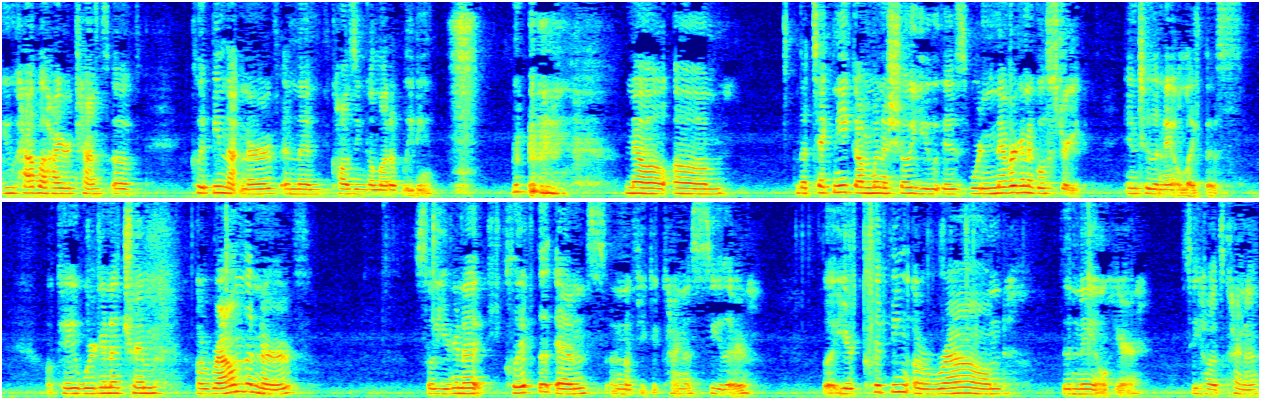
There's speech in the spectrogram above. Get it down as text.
you have a higher chance of clipping that nerve and then causing a lot of bleeding. Now um, the technique I'm going to show you is we're never going to go straight into the nail like this. Okay we're going to trim around the nerve. So you're going to clip the ends. I don't know if you could kind of see there but you're clipping around the nail here. See how it's kind of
